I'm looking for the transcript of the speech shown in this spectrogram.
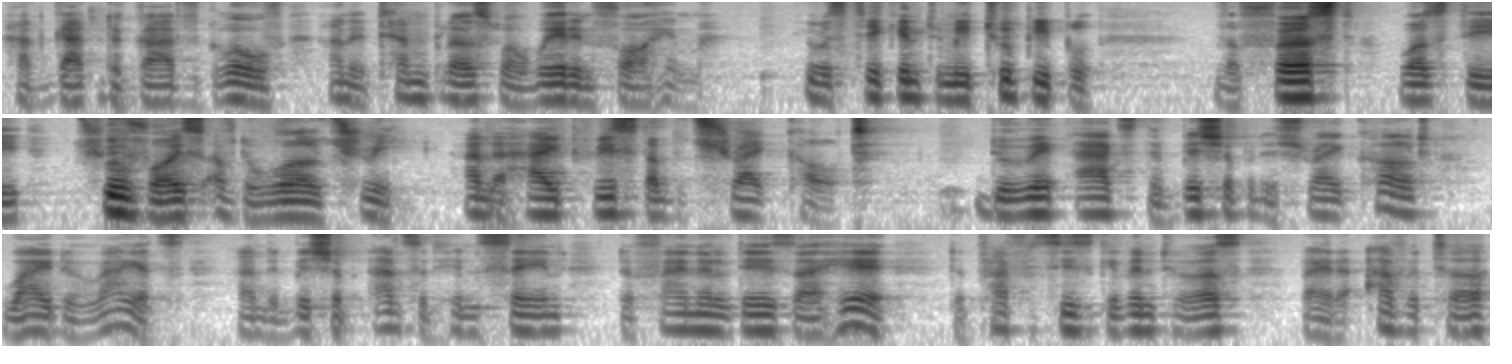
had gotten to God's Grove, and the Templars were waiting for him. He was taken to meet two people. The first was the true voice of the World Tree, and the high priest of the Shrike cult. Dure asked the bishop of the Shrike cult why the riots? And the bishop answered him, saying, The final days are here. The prophecies given to us by the Avatar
